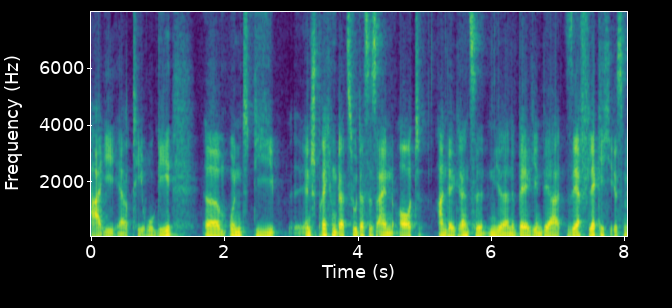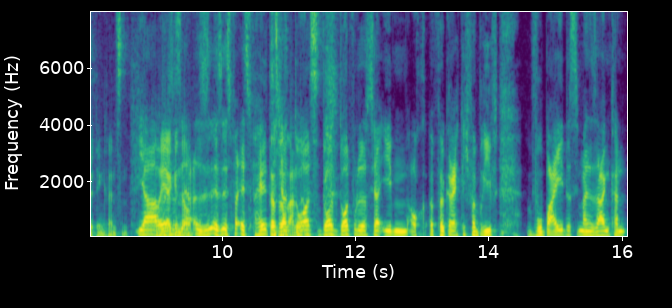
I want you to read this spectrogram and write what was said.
H-E-R-T-O-G. Ähm, und die Entsprechung dazu, das ist ein Ort an der Grenze Niederlande-Belgien, der sehr fleckig ist mit den Grenzen. Ja, aber aber ja, es genau. Ist, also es, es, es verhält Das sich ja was dort, dort, dort wurde das ja eben auch äh, völkerrechtlich verbrieft, wobei, dass man sagen kann,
